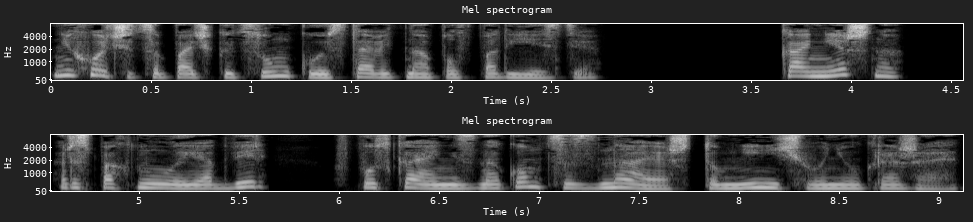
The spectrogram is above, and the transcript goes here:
«Не хочется пачкать сумку и ставить на пол в подъезде». «Конечно», — распахнула я дверь, впуская незнакомца, зная, что мне ничего не угрожает.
